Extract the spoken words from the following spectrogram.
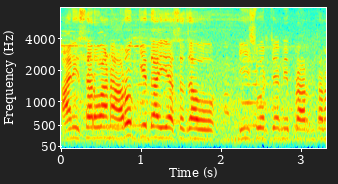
आणि सर्वांना आरोग्यदायी असं जावं. ही ईश्वरचरणी प्रार्थना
